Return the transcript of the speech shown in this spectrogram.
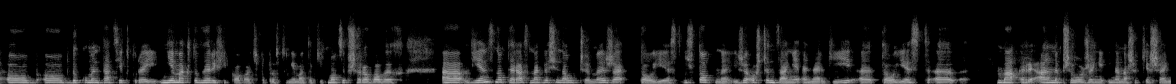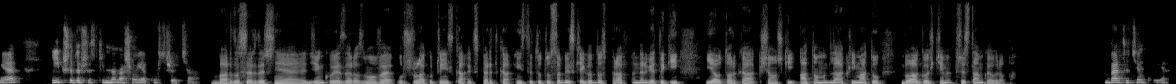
o, o, dokumentację, której nie ma kto weryfikować, po prostu nie ma takich mocy przerobowych, a więc no teraz nagle się nauczymy, że to jest istotne i że oszczędzanie energii e, to jest, e, ma realne przełożenie i na nasze kieszenie i przede wszystkim na naszą jakość życia. Bardzo serdecznie dziękuję za rozmowę. Urszula Kuczyńska, ekspertka Instytutu Sobieskiego do Spraw Energetyki i autorka książki Atom dla Klimatu, była gościem przystanku Europa. Bardzo dziękuję.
